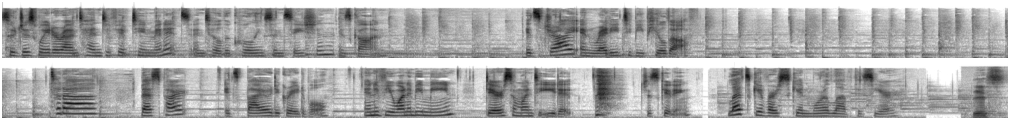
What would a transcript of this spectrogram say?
So just wait around 10 to 15 minutes until the cooling sensation is gone. It's dry and ready to be peeled off. Ta-da! Best part? It's biodegradable. And if you want to be mean, dare someone to eat it. just kidding. Let's give our skin more love this year. This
